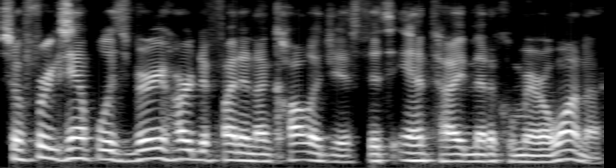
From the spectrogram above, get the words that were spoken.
So, for example, it's very hard to find an oncologist that's anti medical marijuana.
